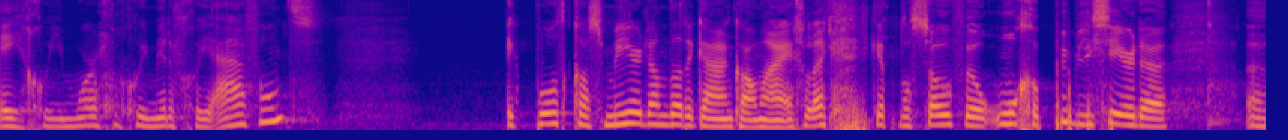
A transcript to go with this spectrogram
Hey, goedemorgen, goedemiddag, goedenavond. Ik podcast meer dan dat ik aan kan eigenlijk. Ik heb nog zoveel ongepubliceerde uh,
